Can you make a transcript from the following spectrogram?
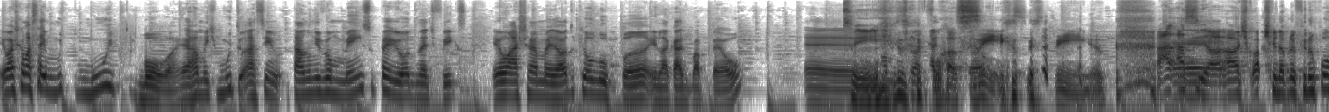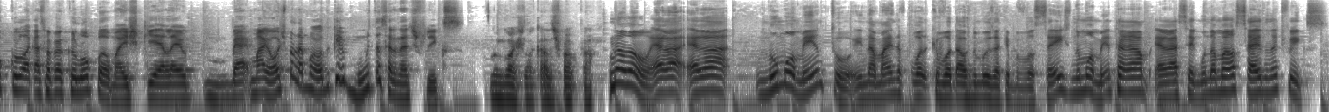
Eu acho que é uma série muito, muito boa. É realmente muito. Assim, tá no nível bem superior do Netflix. Eu acho ela melhor do que o Lupin e La Casa de Papel. É, Sim, porra, Papel. sim, sim. Ah, Assim, É. acho, acho que ainda prefiro um pouco La Casa de Papel que o Lupin, mas que ela é ma- maior, tipo, ela é maior do que muita série Netflix. Não gosto da Casa de Papel. Não, não, ela, ela, no momento, ainda mais que eu vou dar os números aqui pra vocês, no momento ela, ela é a segunda maior série do Netflix.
